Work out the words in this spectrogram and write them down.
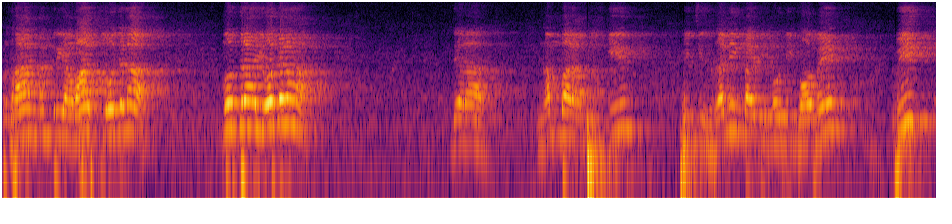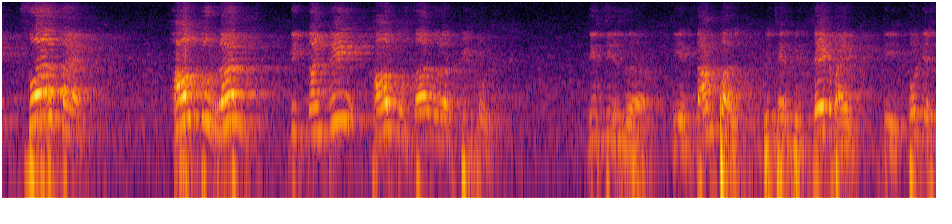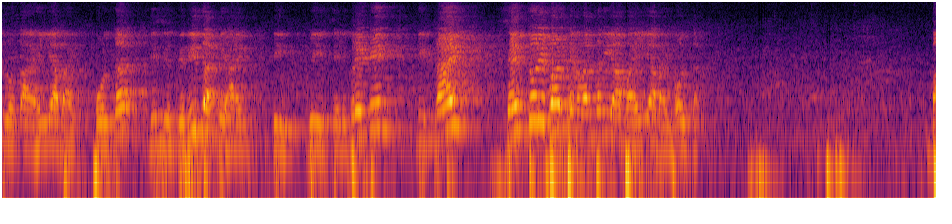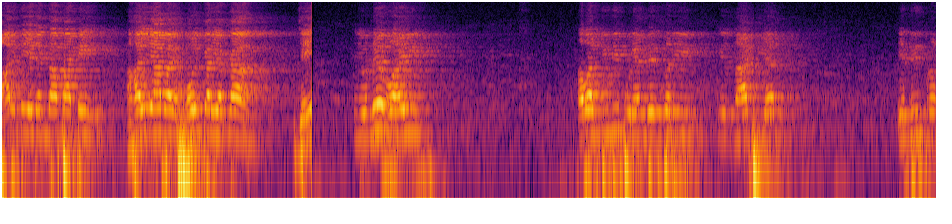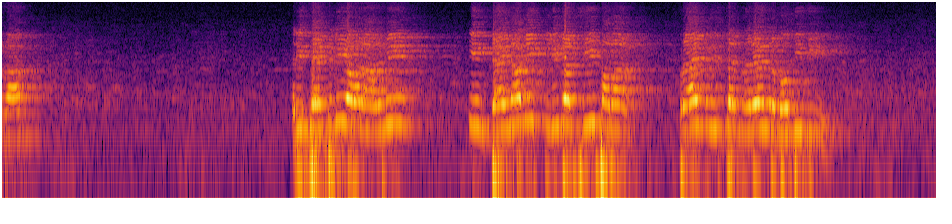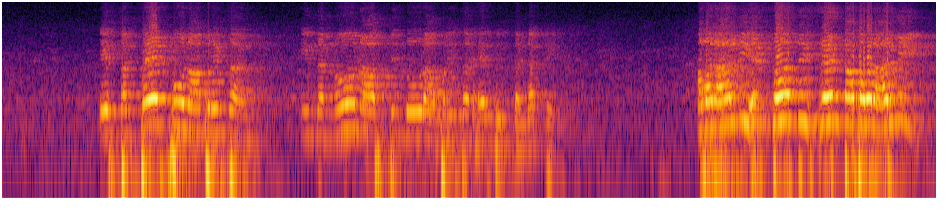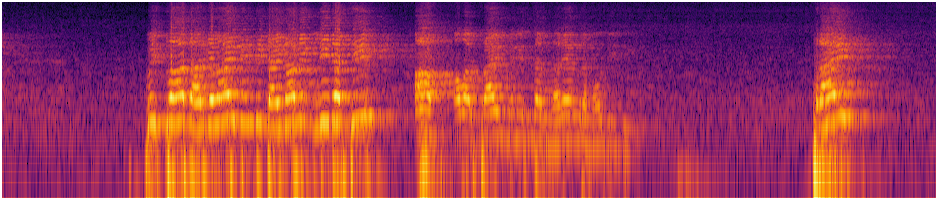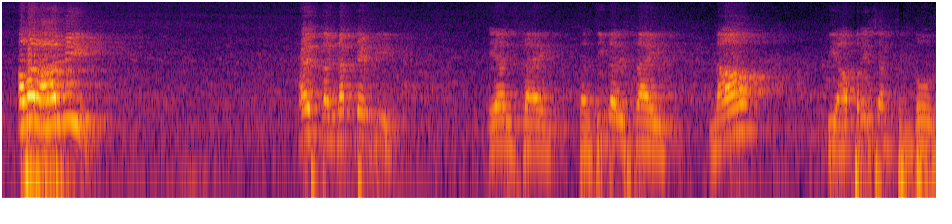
Pradhan Mantri Awas Yojana, Mudra Yojana. There are number of schemes which is running by the Modi government which shows that how to run the country, how to serve our people. This is uh, the example which has been set by the Punya Sloka Ahilyabai Holkar. This is the reason behind the we celebrating the tribe century birth anniversary of Ahilyabai Holkar. Bharatiya Janata party Ahilyabai Holkar యొక్క జయ You know why our Didi Purandeshwari is not here in this program. Recently, our army, in dynamic leadership of our Prime Minister Narendra Modi ji, a successful operation in the known of Sindoor operation has been conducted. our army has shown the strength of our army, which was organized in the dynamic leadership of our Prime Minister Narendra Modi ji. Pride our army has conducted the air strike, surgical strike. Now the Operation Sindhu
